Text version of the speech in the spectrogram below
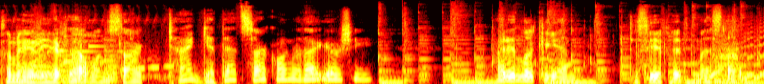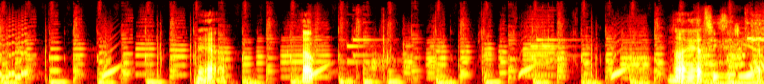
Somebody need it for that one star can I get that star coin without Yoshi? I didn't look again to see if it messed up. Yeah. Oh. No, that's easy to get.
